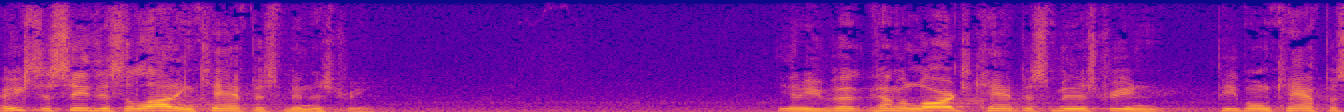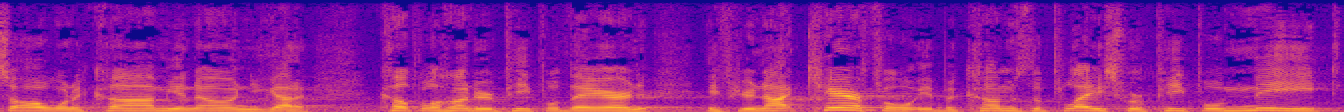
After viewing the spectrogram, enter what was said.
I used to see this a lot in campus ministry. You know, you become a large campus ministry and people on campus all want to come, you know, and you got a couple of hundred people there. And if you're not careful, it becomes the place where people meet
